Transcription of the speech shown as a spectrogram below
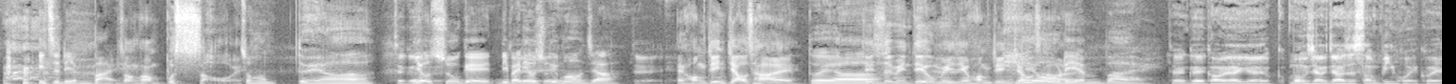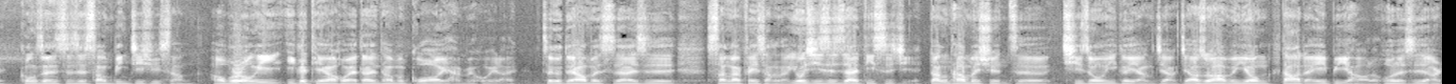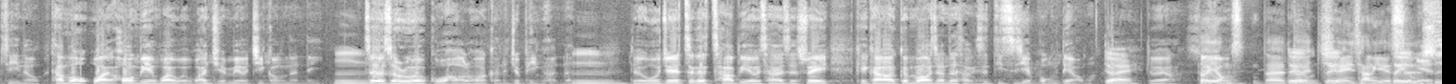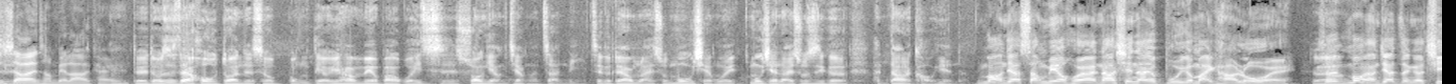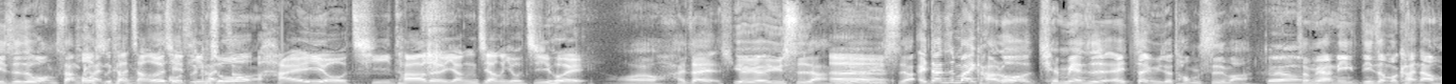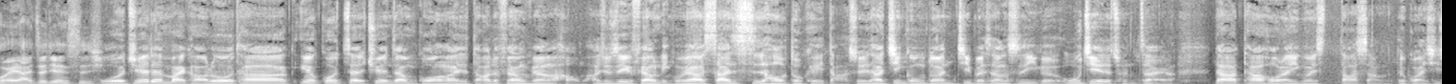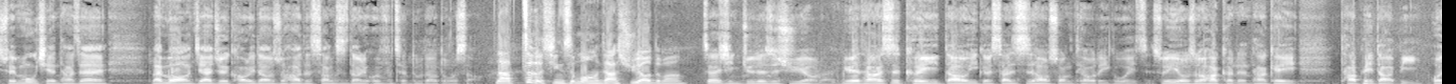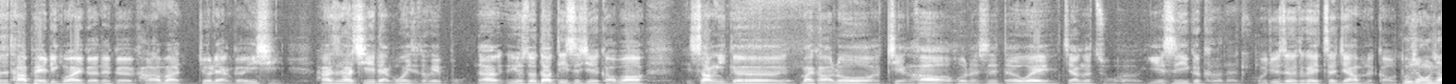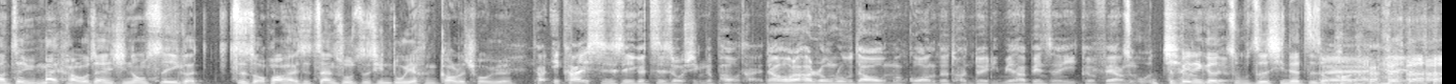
哎、一直连败，状况不少哎、状况对啊，这个又输给礼拜天又输给梦想家，对，哎、黄金交叉嘞、对啊，第四名、第五名已经黄金交叉六。连败，对可以考虑一个梦想家是伤兵回归，工程师是伤兵继续伤，好不容易一个铁要回来，但是他们国豪也还没回来，这个对他们实在是伤害非常大，尤其是在第四节，当他们选择其中一个洋将，假如说他们用大的 AB 好了，或者是 Artino，他们外后面外围完全没有进攻能力，嗯，这个时候如果有国豪的话，可能就平衡了。嗯，对，我觉得这个差别会差在这，所以可以看到跟梦想家那场也是第四节崩掉嘛。对。对啊，对勇士，呃，对对对前一场也是对勇也是士下半场被拉开，对，都是在后端的时候崩掉，因为他们没有办法维持双洋将的战力，这个对他们来说，目前为目前来说是一个很大的考验的。梦想家伤兵又回来，那现在又补一个麦卡洛，哎，对啊所以梦想家整个气势是往上后市看涨，而且听说还有其他的洋将有机会。哦，还在跃跃欲试啊，呃跃跃欲试啊！哎，但是麦卡洛前面是哎振宇的同事嘛，对啊，怎么样？你你怎么看他回来这件事情？我觉得麦卡洛他因为过在去年在我们国王，他也是打的非常非常好嘛，他就是一个非常灵活，因为他三四号都可以打，所以他进攻端基本上是一个无解的存在了。那他后来因为大伤的关系，所以目前他在来梦想家就是考虑到说他的伤势到底恢复程度到多少，那这个型是梦想家需要的吗？这个型绝对是需要的，因为他是可以到一个三四号双挑的一个位置，所以有时候他可能他可以他配大 B，或者他配另外一个那个卡拉曼，就两个一起，他是他其实两个位置都可以补。那有时候到第四节搞不好上一个麦卡洛、减号或者是德威这样的组合，也是一个可能。我觉得这个都可以增加他们的高度我。想问一下郑宇，麦卡洛在你心中是一个自走炮还是战术执行度也很高的球员？他一开始是一个自走型的炮台，但后来他融入到我们国王的团队里面，他变成一个非常就变成一个组织型的自走炮台，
